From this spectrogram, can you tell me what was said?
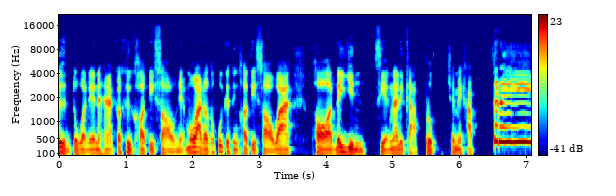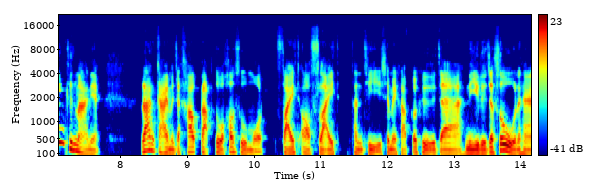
ตื่นตัวเนี่ยนะฮะก็คือคอร์ติซอลเนี่ยเมื่อวานเราก็พูดกันถึงคอร์ติซอลว่า พอได้ยินเสียงนาฬิกาปลุกใช่ไหมครับตริงขึ้นมาเนี่ยร่างกายมันจะเข้าปรับตัวเข้าสู่โหมด fight or flight ทันทีใช่ไหมครับ ก็คือจะหนีหรือจะสู้นะฮะ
